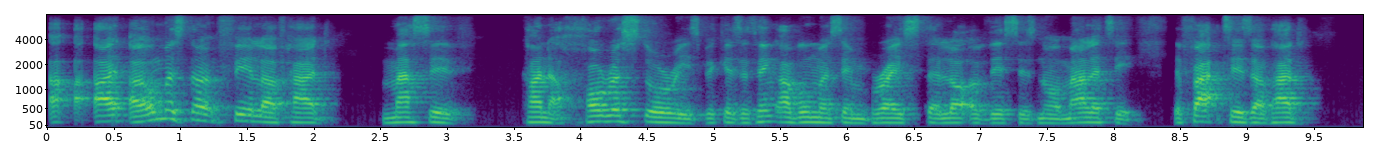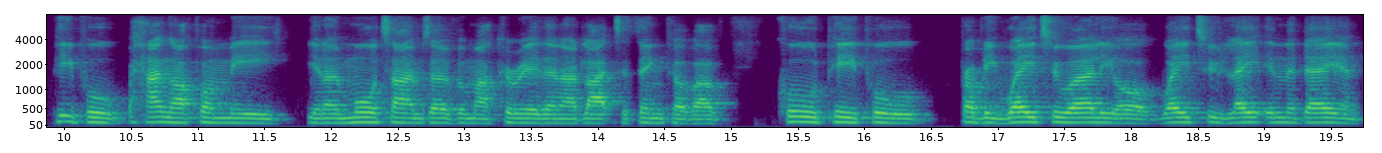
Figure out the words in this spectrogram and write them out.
I, I, I almost don't feel I've had massive kind of horror stories because I think I've almost embraced a lot of this as normality. The fact is, I've had people hang up on me, you know, more times over my career than I'd like to think of. I've called people probably way too early or way too late in the day and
